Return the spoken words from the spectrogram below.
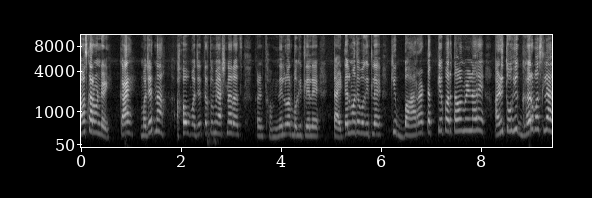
नमस्कार मंडळी. काय? मजेत ना? अहो मजेत तर तुम्ही असणारच. कारण थंबनेलवर बघितलेले टायटलमध्ये बघितलंय की बारा टक्के परतावा मिळणार आहे आणि तोही घर बसल्या.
